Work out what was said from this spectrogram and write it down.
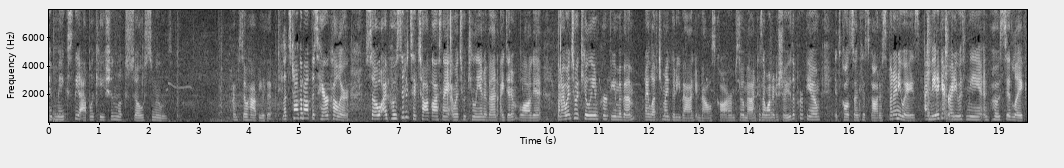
It makes the application look so smooth. I'm so happy with it. Let's talk about this hair color. So I posted a TikTok last night. I went to a Kilian event. I didn't vlog it, but I went to a Kilian perfume event. I left my goodie bag in Val's car. I'm so mad because I wanted to show you the perfume. It's called Sunkissed Goddess. But anyways, I made it get ready with me and posted like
